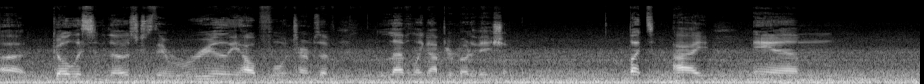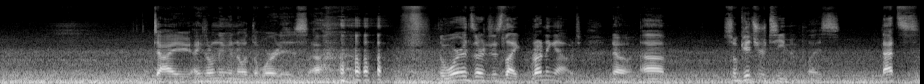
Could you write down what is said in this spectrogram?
uh, go listen to those because they're really helpful in terms of leveling up your motivation. But I am. I, I don't even know what the word is. the words are just like running out. No. Um, so get your team in place. That's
